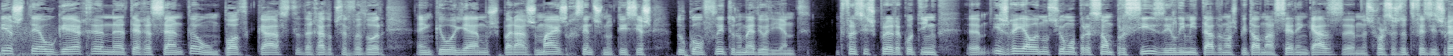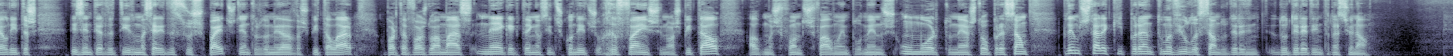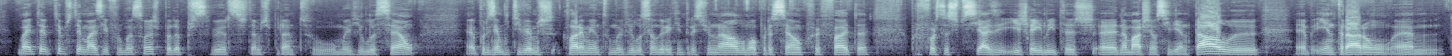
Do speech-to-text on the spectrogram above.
Este é o Guerra na Terra Santa, um podcast da Rádio Observador em que olhamos para as mais recentes notícias do conflito no Médio Oriente. Francisco Pereira Coutinho, eh, Israel anunciou uma operação precisa e limitada no Hospital Nasser, em Gaza. As forças de defesa israelitas dizem ter detido uma série de suspeitos dentro da unidade hospitalar. O porta-voz do Hamas nega que tenham sido escondidos reféns no hospital. Algumas fontes falam em pelo menos um morto nesta operação. Podemos estar aqui perante uma violação do direito, do direito internacional? Bem, temos de ter mais informações para perceber se estamos perante uma violação. Eh, por exemplo, tivemos claramente uma violação do direito internacional, uma operação que foi feita por forças especiais israelitas eh, na margem ocidental, eh, entraram ehm,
